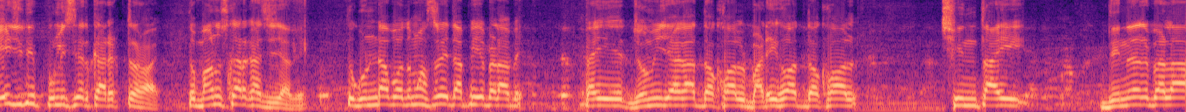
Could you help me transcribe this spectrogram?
এই যদি পুলিশের ক্যারেক্টার হয় তো মানুষ কার কাছে যাবে? তো গুন্ডা বদমাসরাই দাপিয়ে বেড়াবে। তাই জমি জায়গার দখল বাড়িঘর দখল ছিনতাই দিনের বেলা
